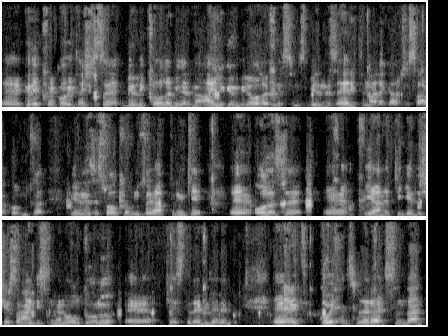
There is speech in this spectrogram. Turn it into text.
E, grip ve Covid aşısı birlikte olabilir mi? Aynı gün bile olabilirsiniz. Birinizi her ihtimale karşı sağ kolunuza, birinizi sol kolunuza yaptırın ki e, olası e, bir yan etki gelişirse hangisinden olduğunu e, kestirebilelim. E, Evet. Covid aşıları açısından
